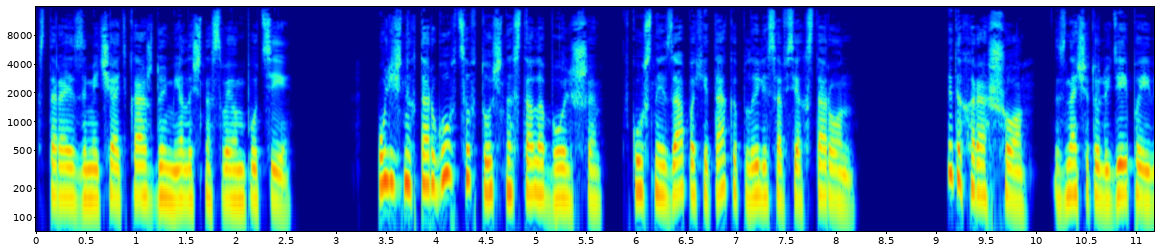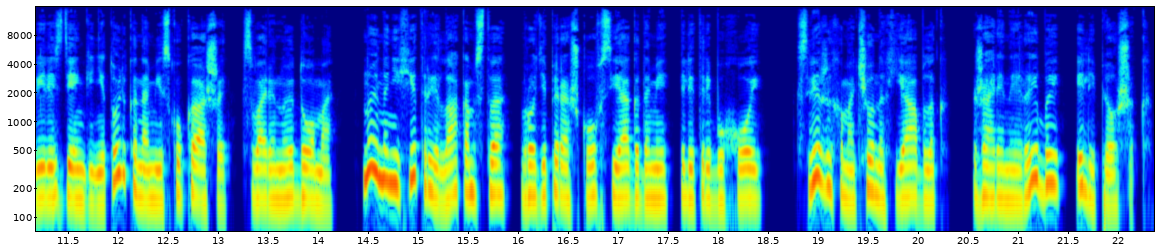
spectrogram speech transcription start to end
стараясь замечать каждую мелочь на своем пути. Уличных торговцев точно стало больше. Вкусные запахи так и плыли со всех сторон. Это хорошо. Значит, у людей появились деньги не только на миску каши, сваренную дома, но и на нехитрые лакомства, вроде пирожков с ягодами или требухой, свежих омоченых яблок, жареной рыбы и лепешек.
